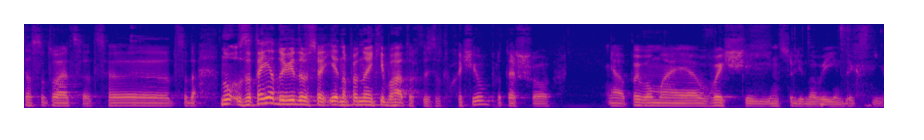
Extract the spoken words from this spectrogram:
ця ситуація. Це це да. Ну, зате я довідався, і напевно, як і багато хтось слухачів, про те, що пиво має вищий інсуліновий індекс, ніж.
